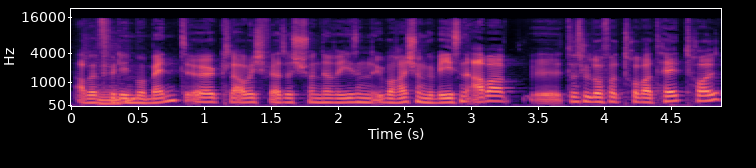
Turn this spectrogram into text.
Aber mhm. für den Moment, äh, glaube ich, wäre das schon eine riesen Überraschung gewesen. Aber äh, Düsseldorfer Torwart hält toll.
